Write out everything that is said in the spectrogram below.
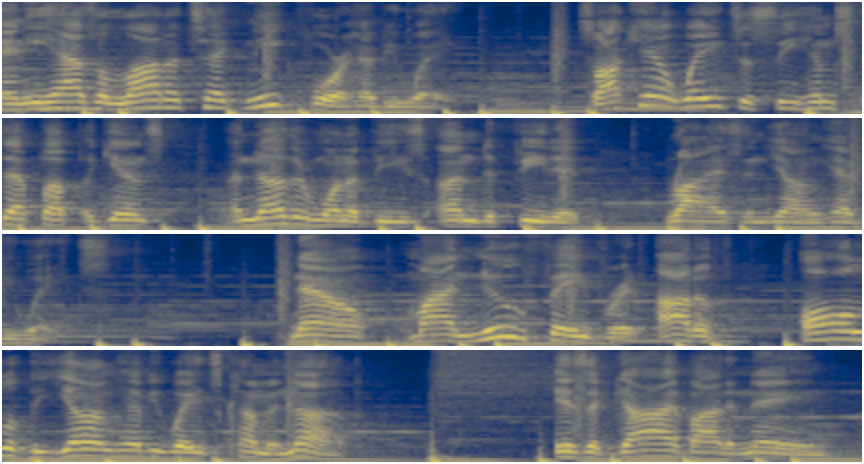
and he has a lot of technique for a heavyweight. So I can't wait to see him step up against another one of these undefeated rising young heavyweights. Now, my new favorite out of all of the young heavyweights coming up is a guy by the name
